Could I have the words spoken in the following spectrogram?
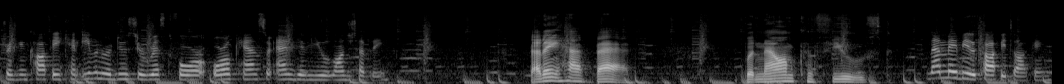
Drinking coffee can even reduce your risk for oral cancer and give you longevity. That ain't half bad. But now I'm confused. That may be the coffee talking.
